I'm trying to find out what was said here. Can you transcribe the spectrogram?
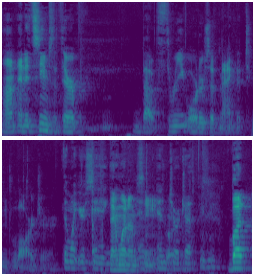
um, and it seems that they're about three orders of magnitude larger. Than what you're seeing. Than what I'm in, seeing in in Georgia. Georgia. Mhm. But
